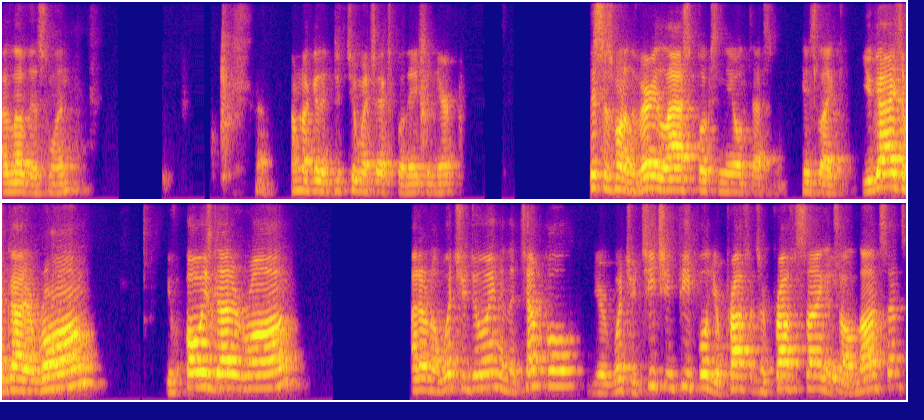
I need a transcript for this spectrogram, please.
I love this one. I'm not going to do too much explanation here. This is one of the very last books in the Old Testament. He's like, You guys have got it wrong. You've always got it wrong. I don't know what you're doing in the temple, you're, what you're teaching people, your prophets are prophesying, it's all nonsense.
